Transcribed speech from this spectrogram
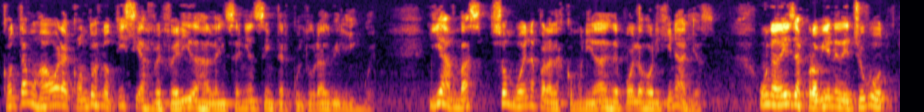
Contamos ahora con dos noticias referidas a la enseñanza intercultural bilingüe, y ambas son buenas para las comunidades de pueblos originarios. Una de ellas proviene de Chubut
